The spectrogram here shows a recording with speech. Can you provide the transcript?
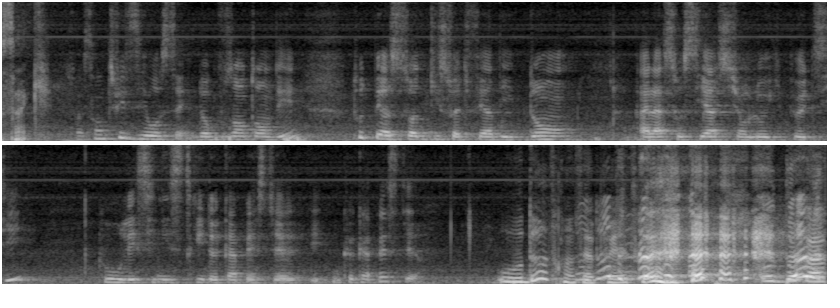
05. 68 05. Donc, vous entendez, toute personne qui souhaite faire des dons à l'association Loïc Petit pour les sinistries de Capester ou que Capester. Ou d'autres, ça peut être. Ou d'autres.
